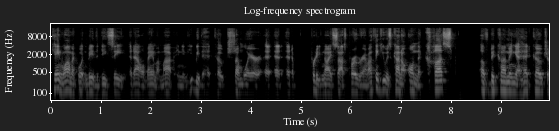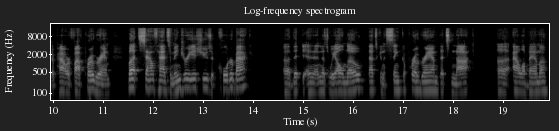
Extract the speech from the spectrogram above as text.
Kane Wommack wouldn't be the DC at Alabama, in my opinion. He'd be the head coach somewhere at, at, at a pretty nice sized program. I think he was kind of on the cusp of becoming a head coach at a Power Five program. But South had some injury issues at quarterback. Uh, that, and, and, as we all know, that's going to sink a program that's not uh, Alabama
